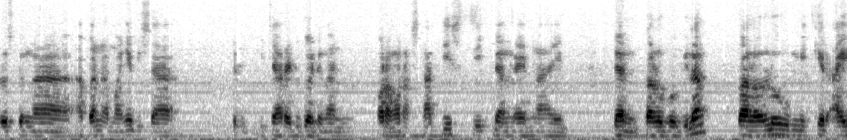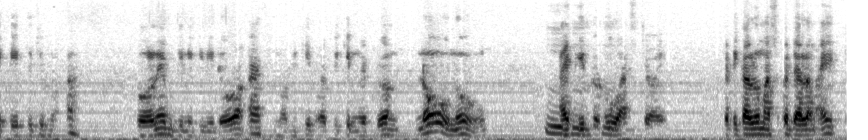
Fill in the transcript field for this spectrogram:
Terus dengan apa namanya bisa bicara juga dengan orang-orang statistik dan lain-lain dan kalau gue bilang kalau lu mikir IT itu cuma ah goalnya begini-gini doang ah cuma bikin web bikin web doang no no Hmm, IT hmm, itu hmm. luas coy ketika lu masuk ke dalam IT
